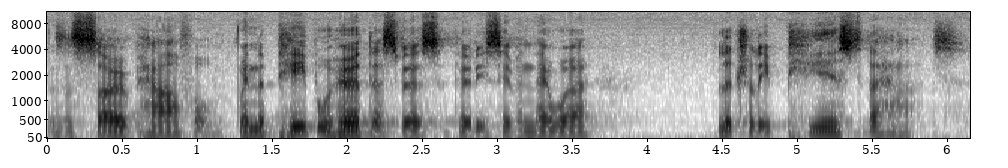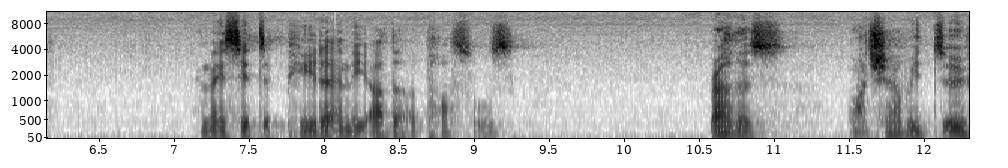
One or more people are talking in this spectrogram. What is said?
This is so powerful. When the people heard this, verse 37, they were literally pierced to the heart. And they said to Peter and the other apostles, Brothers, what shall we do?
